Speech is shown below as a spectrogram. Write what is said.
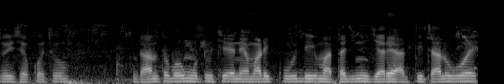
જોઈ શકો છો. ગામ તો બહુ મોટું છે અને અમારી કુળદેવી માતાજીની જ્યારે આરતી ચાલુ હોય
